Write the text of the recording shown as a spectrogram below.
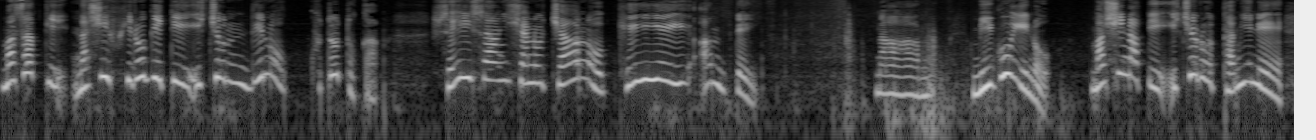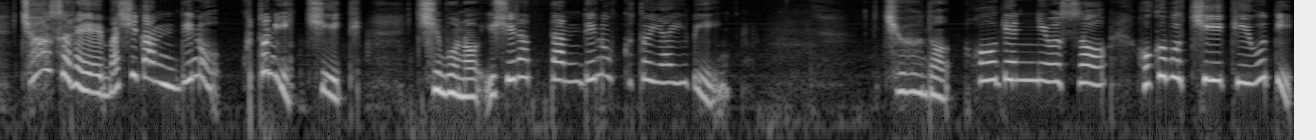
まさてなし広げていちゅんでのこととか、生産者の茶の経営安定、なあ、みぐいのマシナティ一るために、チャーサレマシガンでのことについて、ちむのゆしらったんでのことやいびん。中の方言ニュースを北部地域うて、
